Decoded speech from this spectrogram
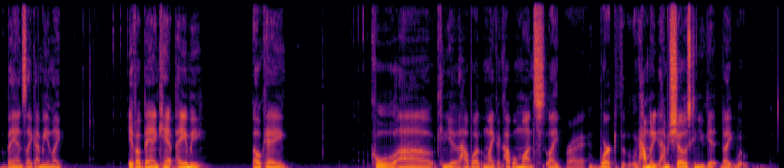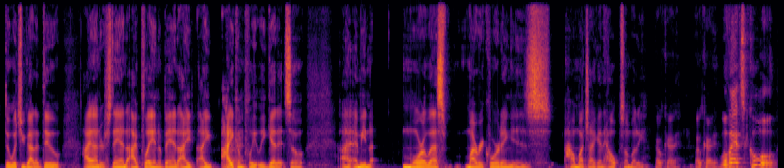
bands. Like, I mean, like, if a band can't pay me, okay, cool. Uh, can you, how about in like a couple months, like Right. work, how many, how many shows can you get? Like, do what you got to do. I understand. I play in a band. I, I, I completely get it. So, I, I mean, more or less my recording is how much I can help somebody. Okay. Okay. Well, that's cool.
